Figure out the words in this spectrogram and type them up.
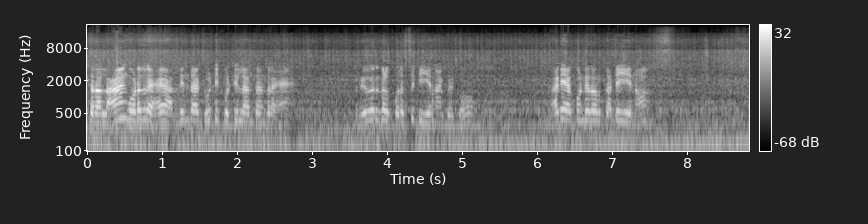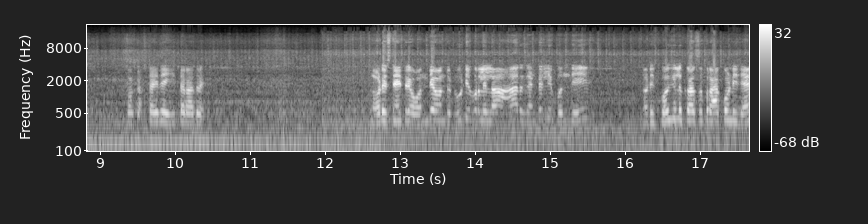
ಈ ಥರ ಲಾಂಗ್ ಹೊಡೆದ್ರೆ ಅಲ್ಲಿಂದ ಡ್ಯೂಟಿ ಕೊಟ್ಟಿಲ್ಲ ಅಂತಂದರೆ ಡ್ರೈವರ್ಗಳ ಪರಿಸ್ಥಿತಿ ಏನಾಗಬೇಕು? ಗಾಡಿ ಹಾಕೊಂಡಿರೋರ ಕತೆ ಏನು? ತುಂಬ ಕಷ್ಟ ಇದೆ ಈ ಥರ ಆದರೆ. ನೋಡಿ ಸ್ನೇಹಿತರೆ, ಒಂದೇ ಒಂದು ಡ್ಯೂಟಿ ಬರಲಿಲ್ಲ. ಆರು ಗಂಟೆಲಿ ಬಂದು ನೋಡಿ ಕೋಗಿಲು ಕ್ರಾಸ್ ಹತ್ರ ಹಾಕ್ಕೊಂಡಿದ್ದೆ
